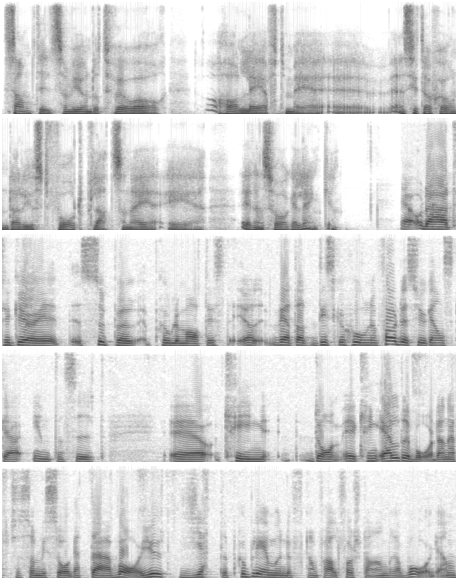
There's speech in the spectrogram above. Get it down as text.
Samtidigt som vi under två år har levt med eh, en situation där just vårdplatserna är, är, är den svaga länken. Ja, och det här tycker jag är superproblematiskt. Jag vet att diskussionen fördes ju ganska intensivt eh, kring, de, eh, kring äldrevården eftersom vi såg att där var ju ett jätteproblem under framförallt första och andra vågen.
